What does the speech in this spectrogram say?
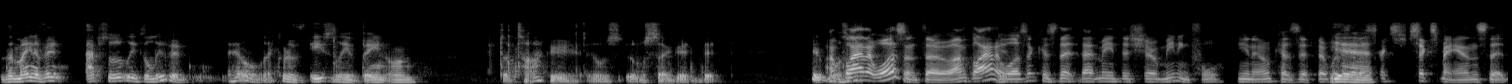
the main event absolutely delivered. Hell, that could have easily have been on Dontaku. It was it was so good, but I'm glad it wasn't though. I'm glad it yeah. wasn't because that that made this show meaningful. You know, because if it was yeah. the six six mans that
